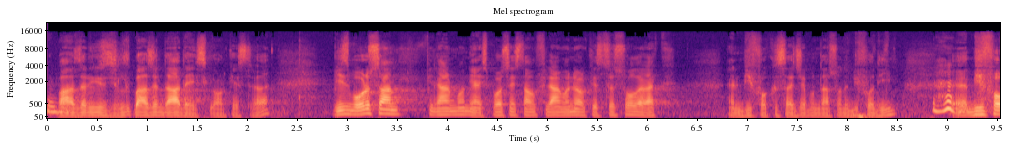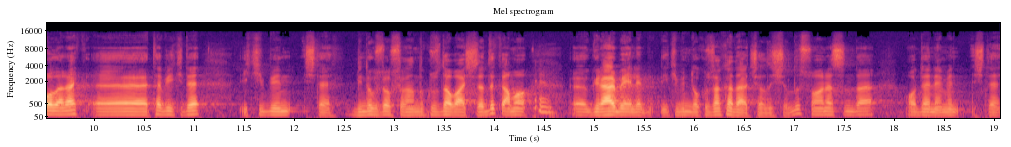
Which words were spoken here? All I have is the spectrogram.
Bazıları yüzyıllık, bazıları daha da eski orkestralar. Biz Borusan Filarmoni, yani Borusan İstanbul Filarmoni Orkestrası olarak yani BIFO kısaca bundan sonra BIFO diyeyim. Ee, BIFO olarak e, tabii ki de 2000 işte 1999'da başladık ama e, Güler Bey ile 2009'a kadar çalışıldı. Sonrasında o dönemin işte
